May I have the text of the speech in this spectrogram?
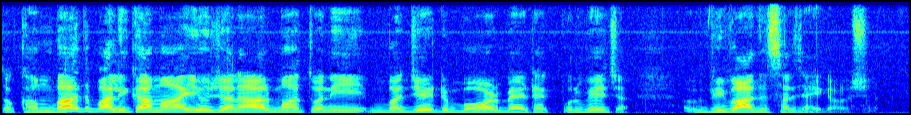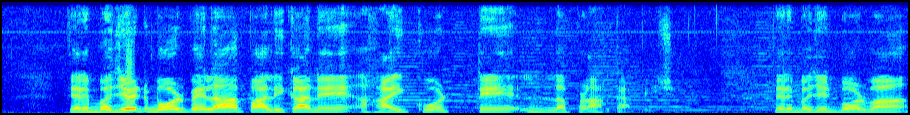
તો ખંભાત પાલિકામાં યોજાનાર મહત્વની બજેટ બોર્ડ બેઠક પૂર્વે જ વિવાદ સર્જાઈ ગયો છે. ત્યારે બજેટ બોર્ડ પહેલાં પાલિકાને હાઈકોર્ટે લપડાક આપી છે. ત્યારે બજેટ બોર્ડમાં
